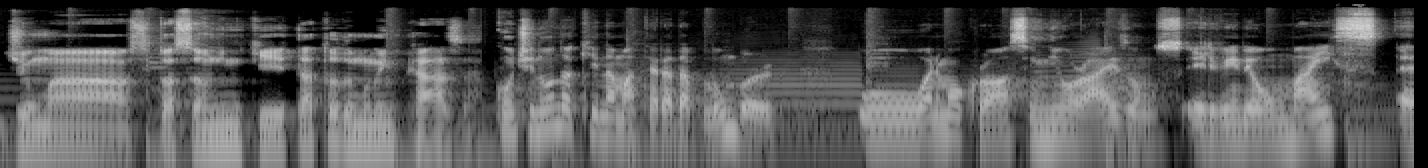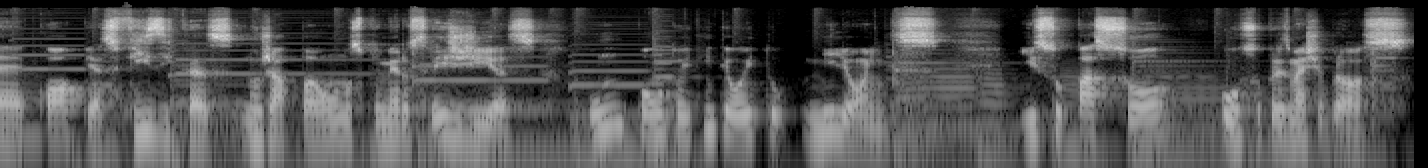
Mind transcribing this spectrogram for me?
de uma situação em que tá todo mundo em casa. Continuando aqui na matéria da Bloomberg, o Animal Crossing New Horizons ele vendeu mais é, cópias físicas no Japão nos primeiros três dias, 1,88 milhões. Isso passou o Super Smash Bros.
